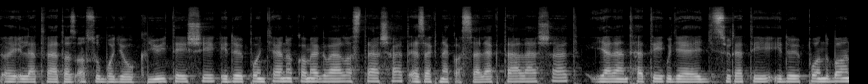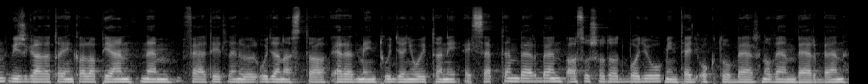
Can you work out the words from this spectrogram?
illetve hát az aszubogyók gyűjtési időpontjának a megválasztását, ezeknek a szelektálását jelentheti. Ugye egy szüreti időpontban vizsgálataink alapján nem feltétlenül ugyanazt a eredményt tudja nyújtani egy szeptemberben aszusodott bogyó, mint egy október-novemberben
